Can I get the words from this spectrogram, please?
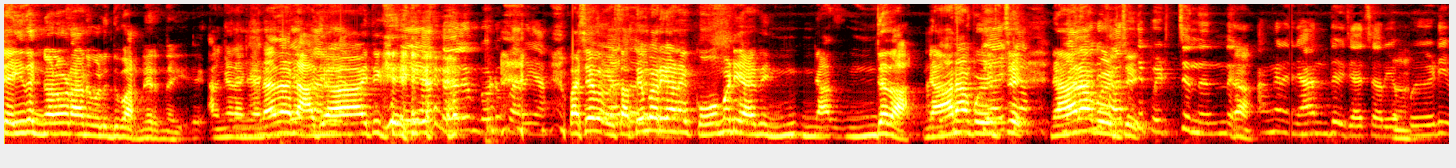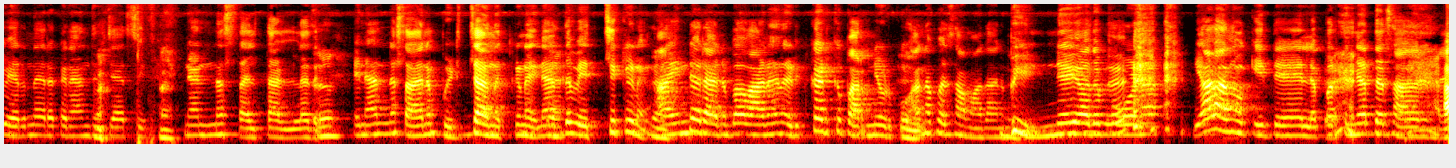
ചെയ്ത് നിങ്ങളോടാണ് ഇവൾ ഇത് പറഞ്ഞിരുന്നത്. അങ്ങനെ അങ്ങനെ അതല്ല ആദ്യമായിട്ട് പക്ഷെ സത്യം പറയാണ് കോമഡി ആയത് ഇന്റതാ ഞാനാ പേടിച്ച് ഞാനാ പേടിച്ച്. പിടിച്ച് നിന്ന്. അങ്ങനെ ഞാൻ എന്ത് വിചാരിച്ചറിയോ പേടി വരുന്നവരൊക്കെ ഞാൻ എന്ത് വിചാരിച്ചു? ഞാൻ ഇന്ന സ്ഥലത്തുള്ളത് ഞാൻ എന്ന സാധനം പിടിച്ചാ നിക്കണേ. ഞാൻ ഇത് വെച്ചിക്കണ് അതിന്റെ ഒരു അനുഭവമാണ് ഇടയ്ക്കിടയ്ക്ക് പറഞ്ഞു കൊടുക്കും. അന്നപ്പോ ഒരു സമാധാനം? പിന്നെ അത് പോണ ഇയാളാ നോക്കിയിട്ട് എല്ലപ്പുറത്ത് ഇങ്ങനത്തെ ഒരു സാധനം ആ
